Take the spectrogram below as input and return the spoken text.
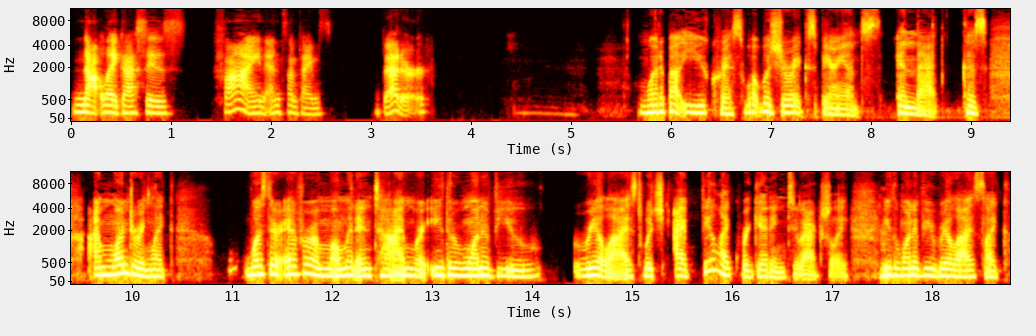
not like us is fine and sometimes better. What about you chris? What was your experience in that? Because i'm wondering like was there ever a moment in time where either one of you realized which i feel like we're getting to actually Hmm. either one of you realized like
